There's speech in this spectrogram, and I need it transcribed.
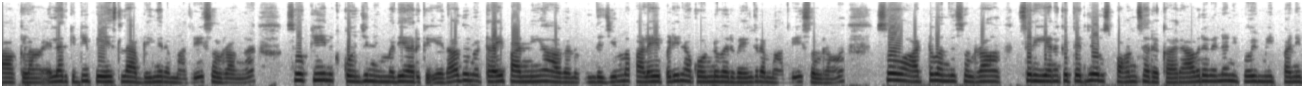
பார்க்கலாம். எல்லாருக்கிட்டையும் பேசல அப்படிங்கிற மாதிரி சொல்கிறாங்க ஸோ கீனுக்கு கொஞ்சம் நிம்மதியாக இருக்குது ஏதாவது ஒன்று ட்ரை பண்ணியே ஆகணும். இந்த ஜிம்மை பழையபடி நான் கொண்டு வருவேங்கிற மாதிரி சொல்கிறான் ஸோ அட்டு வந்து சொல்கிறான் சரி எனக்கு தெரிஞ்ச ஒரு ஸ்பான்சர் இருக்காரு. அவரை வேணா நீ போய் மீட் பண்ணி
